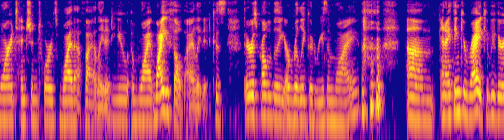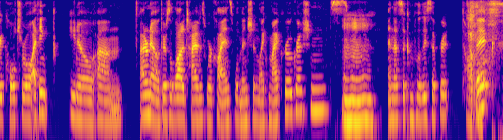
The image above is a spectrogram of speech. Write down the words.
more attention towards why that violated you and why why you felt violated, because there is probably a really good reason why. Um, and I think you're right. It can be very cultural. I think, you know, um, I don't know. There's a lot of times where clients will mention like microaggressions, Mm-hmm. and that's a completely separate topic.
